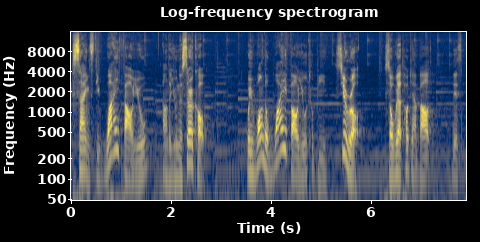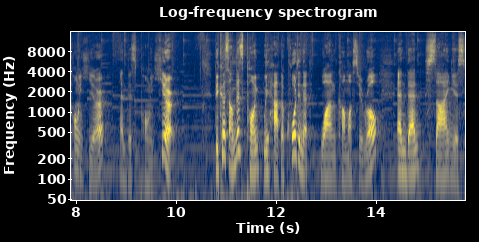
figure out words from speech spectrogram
sine is the y value on the unit circle. We want the y value to be 0. So we are talking about this point here and this point here. Because on this point, we have the coordinate 1, comma 0, and then sine is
